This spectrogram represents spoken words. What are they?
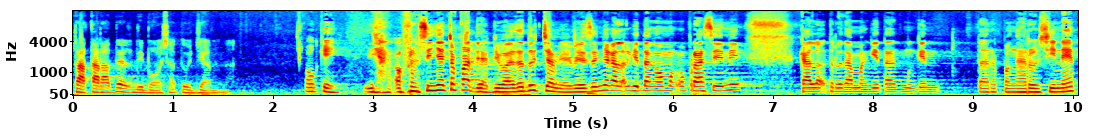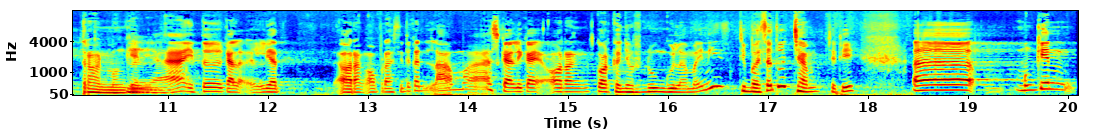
rata-rata di bawah satu jam. Oke, ya operasinya cepat ya di bawah satu jam ya. Biasanya kalau kita ngomong operasi ini, kalau terutama kita mungkin terpengaruh sinetron mungkin Hmm. ya, itu kalau lihat orang operasi itu kan lama sekali kayak orang keluarganya harus nunggu lama. Ini di bawah satu jam, jadi eh mungkin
